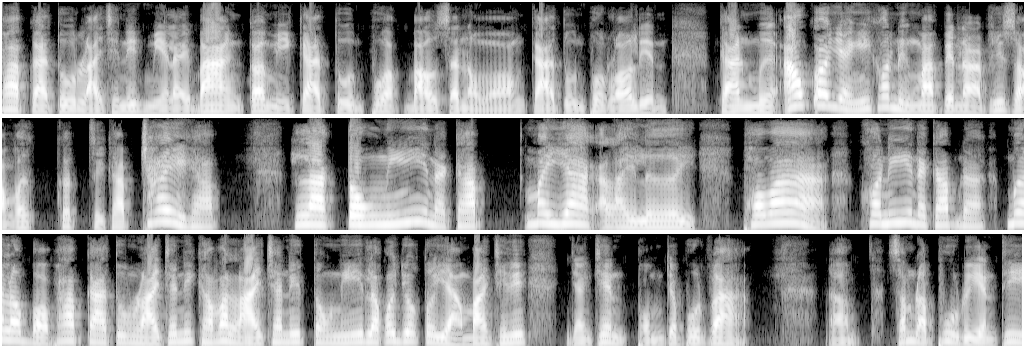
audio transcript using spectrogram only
ภาพการ์ตูนหลายชนิดมีอะไรบ้าง ก็มีการ์ตูนพวกเบาสนองการ์ตูนพวกล้อเลียนการเมืองเอ้าก็อย่างนี้ข้อหนึ่งมาเป็นระดับที่2ก็ก็สิครับใช่ครับ หลักตรงนี้นะครับไม่ยากอะไรเลย เพราะว่าข้อนี้นะครับนะเมื่อเราบอกภาพการ์ตูนหลายชนิดคำว่าหลายชนิดตรงนี้ เราก็ยกตัวอย่างบางชนิด อย่างเช่น ผมจะพูดว่า สำหรับผู้เรียนที่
